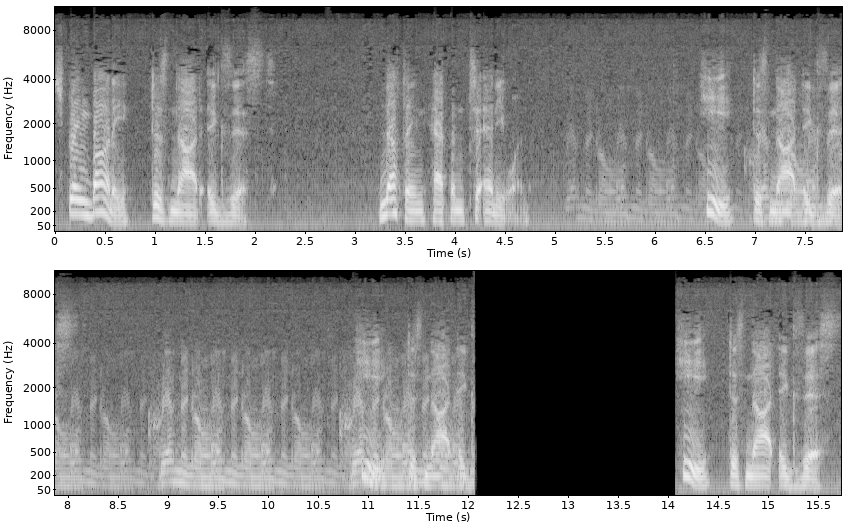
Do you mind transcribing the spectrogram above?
Spring Bonnie does not exist. Nothing happened to anyone. He does not exist. He does not exist. He does not exist.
